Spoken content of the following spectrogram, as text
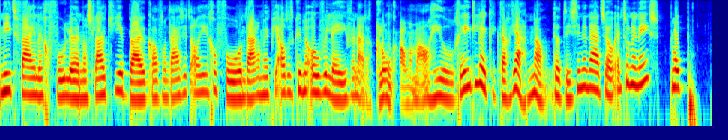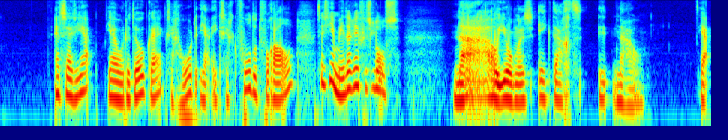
niet veilig voelen. En dan sluit je je buik af, want daar zit al je gevoel. En daarom heb je altijd kunnen overleven. Nou, dat klonk allemaal heel redelijk. Ik dacht, ja, nou, dat is inderdaad zo. En toen ineens, plop. En zei ze, ja, jij hoort het ook, hè? Ik zeg, hoorde, ja, ik zeg, ik voelde het vooral. Ze zei, je middenrif is los. Nou, jongens, ik dacht, eh, nou, ja,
